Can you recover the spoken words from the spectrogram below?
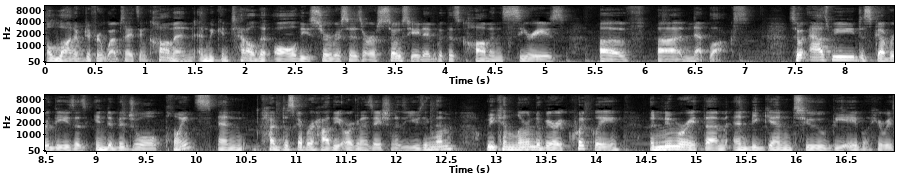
a lot of different websites in common, and we can tell that all these services are associated with this common series of uh, net blocks. So as we discover these as individual points and discover how the organization is using them, we can learn to very quickly enumerate them and begin to be able. Here we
